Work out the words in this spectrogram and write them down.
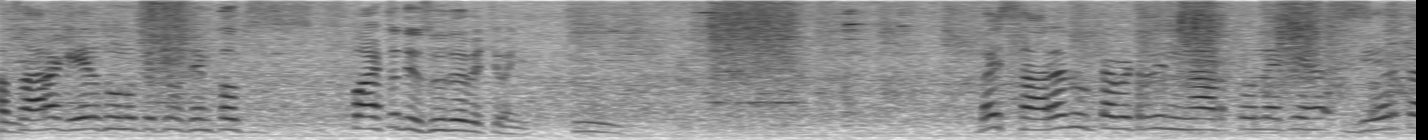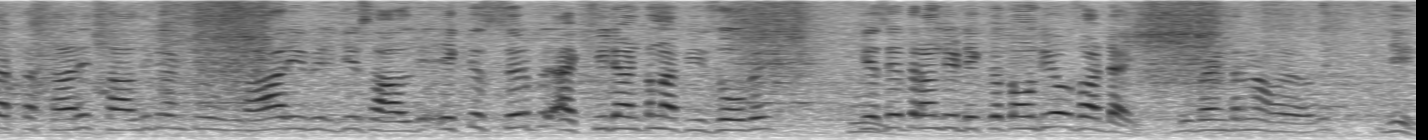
ਆ ਸਾਰਾ ਗੇਅਰ ਤੁਹਾਨੂੰ ਪਿੱਛੋਂ ਸਿੰਪਲ ਸਪਸ਼ਟ ਦਿਸੂ ਦੇ ਵਿੱਚੋਂ ਜੀ। ਬਾਈ ਸਾਰੇ ਰੂਟਾਵੇਟਰ ਦੀ ਨਾੜ ਤੋਂ ਲੈ ਕੇ ਗੇਅਰ ਤੱਕ ਸਾਰੇ ਸਾਲ ਦੀ ਗਾਰੰਟੀ ਹੋਊਗੀ। ਸਾਰੀ ਵੀਰ ਜੀ ਸਾਲ ਦੀ। ਇੱਕ ਸਿਰਫ ਐਕਸੀਡੈਂਟ ਨਾ ਪੀਸ ਹੋਵੇ ਕਿਸੇ ਤਰ੍ਹਾਂ ਦੀ ਦਿੱਕਤ ਆਉਂਦੀ ਹੈ ਉਹ ਸਾਡਾ ਹੀ। ਡਿਪੈਂਡਰ ਨਾ ਹੋਇਆ ਹੋਵੇ ਜੀ।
